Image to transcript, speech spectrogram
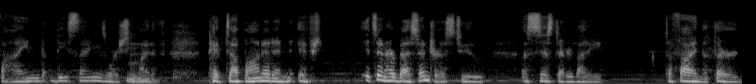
find these things where she Mhm. might have picked up on it and if it's in her best interest to assist everybody to find the third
